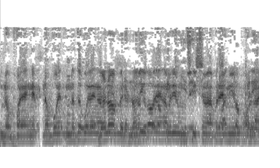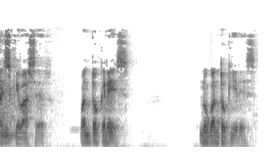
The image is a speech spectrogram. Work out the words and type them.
no, pueden, no, pueden- no te pueden No, abrir, no, pero no, te digo pueden lo que abrir un sistema premium ¿Cuánto crees online. que va a ser? ¿Cuánto crees? No cuánto quieres.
